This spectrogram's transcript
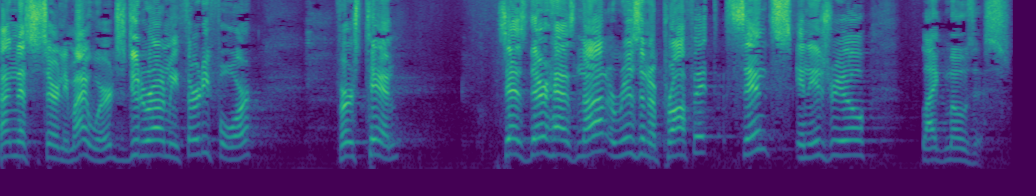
Not necessarily my words. Deuteronomy 34, verse 10 says, There has not arisen a prophet since in Israel like Moses,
